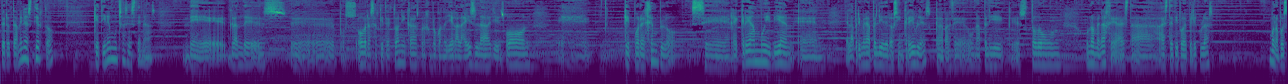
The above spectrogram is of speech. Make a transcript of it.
Pero también es cierto que tiene muchas escenas de grandes eh, pues obras arquitectónicas, por ejemplo cuando llega a la isla, James Bond, eh, que por ejemplo se recrea muy bien en, la primera peli de Los Increíbles, que me parece una peli que es todo un, homenaje a, esta, a este tipo de películas. Bueno, pues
